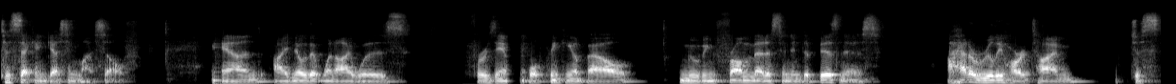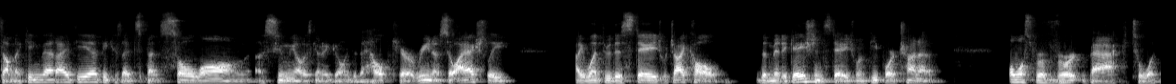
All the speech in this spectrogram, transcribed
to second guessing myself. And I know that when I was, for example, thinking about moving from medicine into business, I had a really hard time just stomaching that idea because I'd spent so long assuming I was going to go into the healthcare arena. So I actually I went through this stage, which I call the mitigation stage, when people are trying to almost revert back to what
